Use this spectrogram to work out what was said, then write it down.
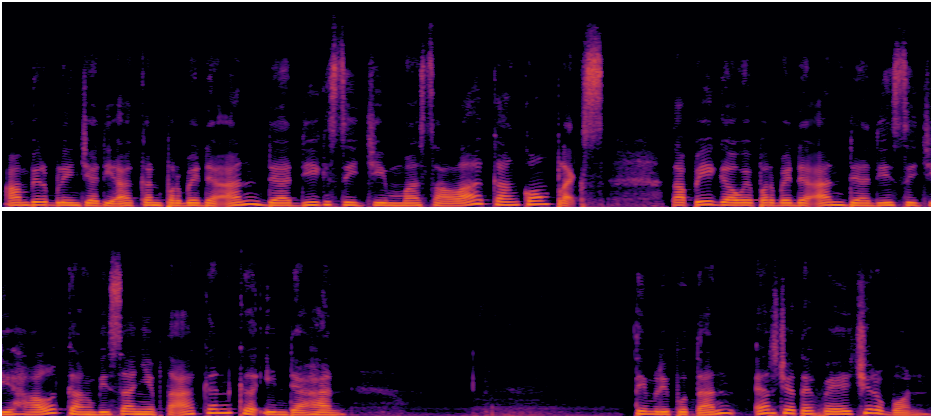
hampir belin jadi akan perbedaan dari siji masalah kang kompleks. Tapi gawe perbedaan dari siji hal kang bisa nyiptakan keindahan. Tim Liputan RCTV Cirebon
